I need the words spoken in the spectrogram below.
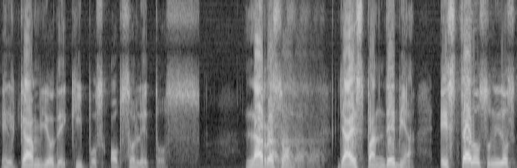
el cambio de equipos obsoletos. La razón, ya es pandemia. Estados Unidos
